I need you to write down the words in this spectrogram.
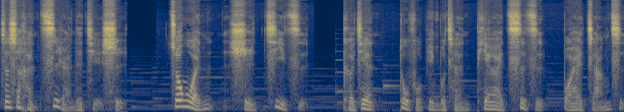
这是很自然的解释。钟文是季子，可见杜甫并不曾偏爱次子，不爱长子。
